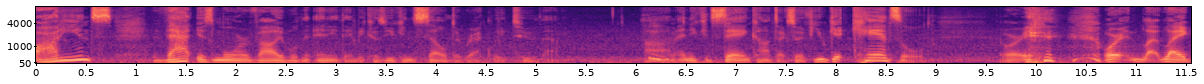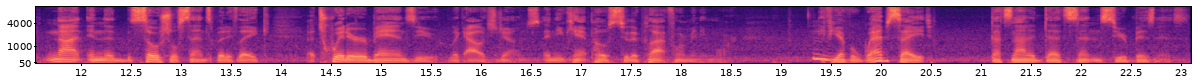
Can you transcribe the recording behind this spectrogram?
audience, that is more valuable than anything because you can sell directly to them. Um, and you can stay in contact. So if you get canceled, or or like not in the social sense, but if like Twitter bans you, like Alex Jones, and you can't post to their platform anymore. If you have a website, that's not a death sentence to your business.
